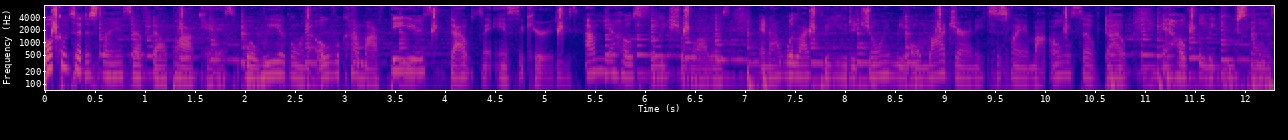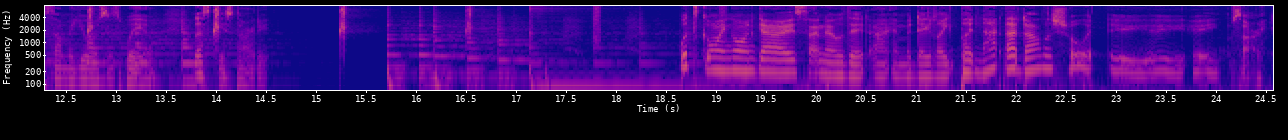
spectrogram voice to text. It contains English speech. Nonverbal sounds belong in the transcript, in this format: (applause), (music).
Welcome to the Slaying Self Doubt Podcast, where we are going to overcome our fears, doubts, and insecurities. I'm your host, Felicia Wallace, and I would like for you to join me on my journey to slaying my own self doubt and hopefully you slaying some of yours as well. Let's get started. What's going on, guys? I know that I am a day late, but not a dollar short. Hey, hey, hey. Sorry.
